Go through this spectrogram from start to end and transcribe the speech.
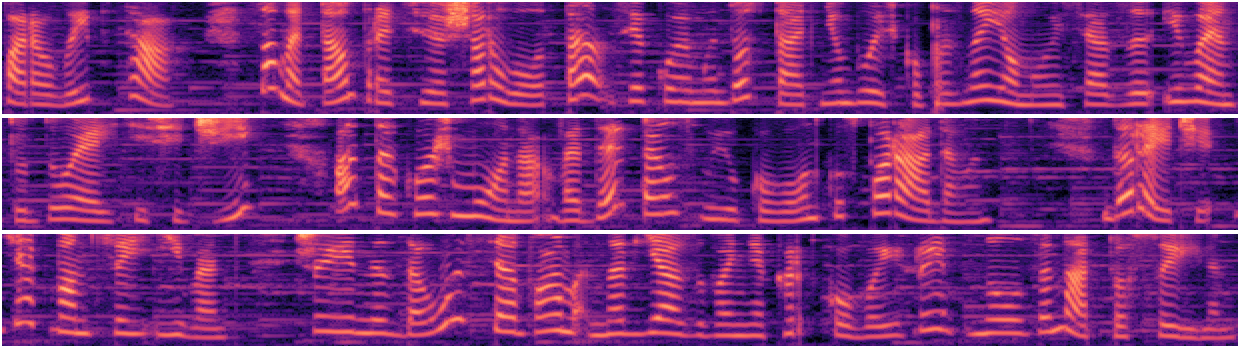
Паровий птах. Саме там працює Шарлота, з якою ми достатньо близько познайомилися з івенту Дуель TCG, а також Мона веде там свою колонку з порадами. До речі, як вам цей івент? Чи не здалося вам нав'язування карткової гри ну занадто сильним?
